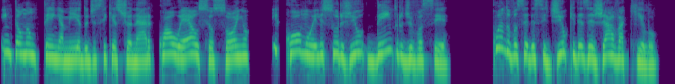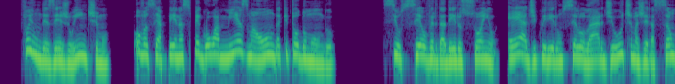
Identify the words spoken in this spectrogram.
Então não tenha medo de se questionar qual é o seu sonho e como ele surgiu dentro de você. Quando você decidiu que desejava aquilo? Foi um desejo íntimo? Ou você apenas pegou a mesma onda que todo mundo? Se o seu verdadeiro sonho é adquirir um celular de última geração,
